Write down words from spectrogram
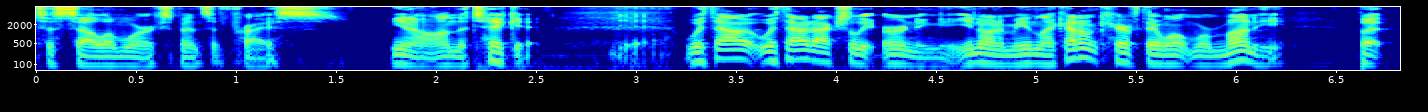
to sell a more expensive price you know on the ticket Yeah. without without actually earning it. You know what I mean? Like I don't care if they want more money, but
